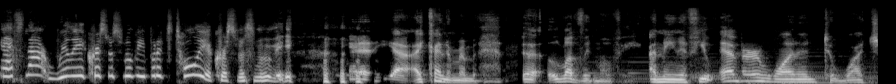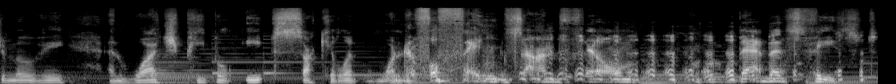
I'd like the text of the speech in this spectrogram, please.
yeah, it's not really a Christmas movie, but it's totally a Christmas movie. Uh, yeah, I kind of remember. Uh, lovely movie. I mean, if you ever wanted to watch a movie and watch people eat succulent, wonderful things on film, Babette's Feast.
